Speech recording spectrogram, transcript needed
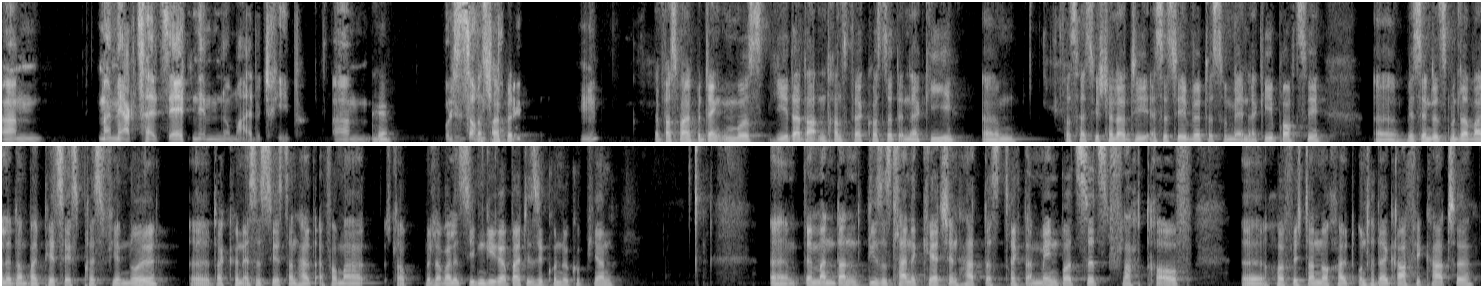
Ähm, man merkt es halt selten im Normalbetrieb. Ähm, okay. Und es ist auch Was nicht. Was man halt bedenken muss, jeder Datentransfer kostet Energie. Ähm, das heißt, je schneller die SSD wird, desto mehr Energie braucht sie. Äh, wir sind jetzt mittlerweile dann bei PC Express 4.0. Äh, da können SSDs dann halt einfach mal, ich glaube, mittlerweile 7 Gigabyte die Sekunde kopieren. Ähm, wenn man dann dieses kleine Kärtchen hat, das direkt am Mainboard sitzt, flach drauf, äh, häufig dann noch halt unter der Grafikkarte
